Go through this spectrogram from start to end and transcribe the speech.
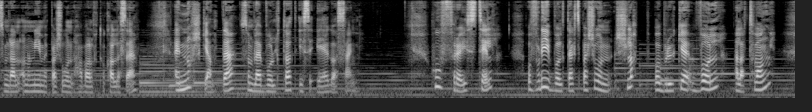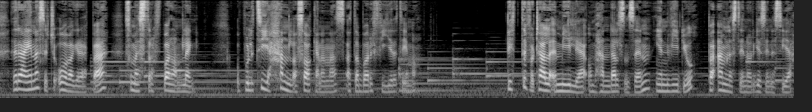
som den anonyme personen har valgt å kalle seg. Ei norsk jente som ble voldtatt i sin egen seng. Hun frøys til, og fordi voldtektspersonen slapp å bruke vold eller tvang, regnes ikke overgrepet som en straffbar handling, og politiet henla saken hennes etter bare fire timer. Dette forteller Emilie om hendelsen sin i en video på Amnesty Norge sine sider.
